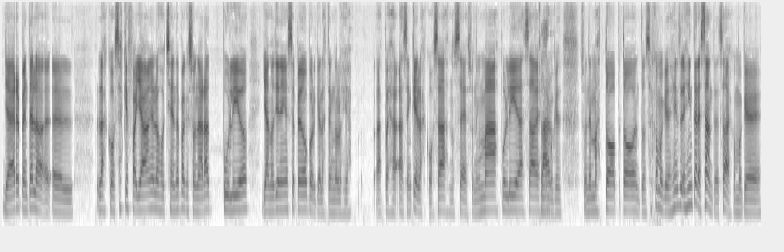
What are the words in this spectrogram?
ya de repente la- el- las cosas que fallaban en los 80 para que sonara pulido ya no tienen ese pedo porque las tecnologías ah, pues ha- hacen que las cosas no sé suenen más pulidas sabes Claro. como que suenen más top todo. Entonces como que es interesante sabes como que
